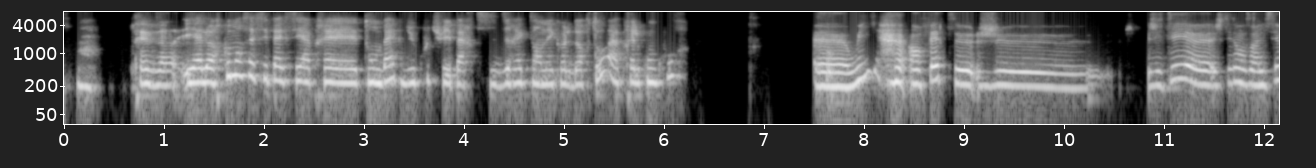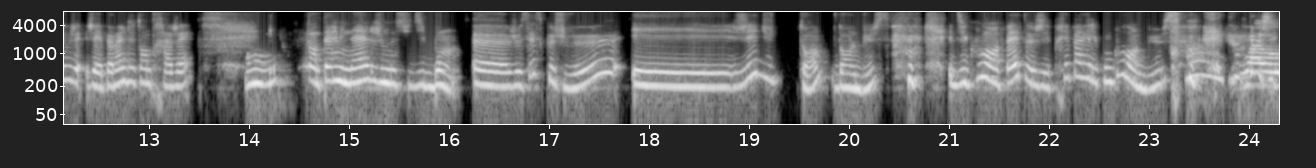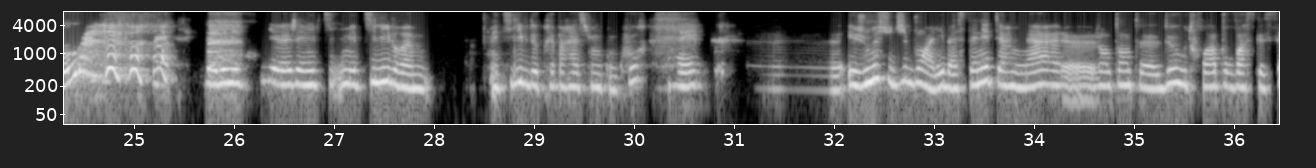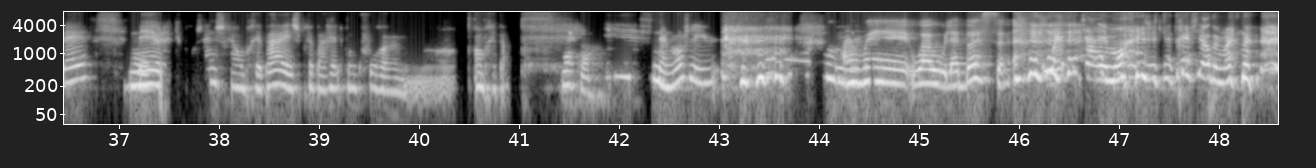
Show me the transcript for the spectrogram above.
Très bien. Et alors, comment ça s'est passé après ton bac? Du coup, tu es partie direct en école d'ortho après le concours? Oui, en fait, je, j'étais, j'étais dans un lycée où j'avais pas mal de temps de trajet. Ah en terminale, je me suis dit, bon, je sais ce que je veux et j'ai du temps dans le bus. et du coup, en fait, j'ai préparé le concours dans le bus. Waouh J'avais mes petits, mes, petits, mes petits livres mes petits livres de préparation au concours. Euh, et je me suis dit, bon, allez, bah, cette année terminale, euh, j'en tente euh, deux ou trois pour voir ce que c'est. Mais l'année prochaine, je serai en prépa et je préparerai le concours en prépa. D'accord. Et finalement, je l'ai eu. ah ouais, waouh, la bosse Ouais, carrément. J'étais très fière de moi.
